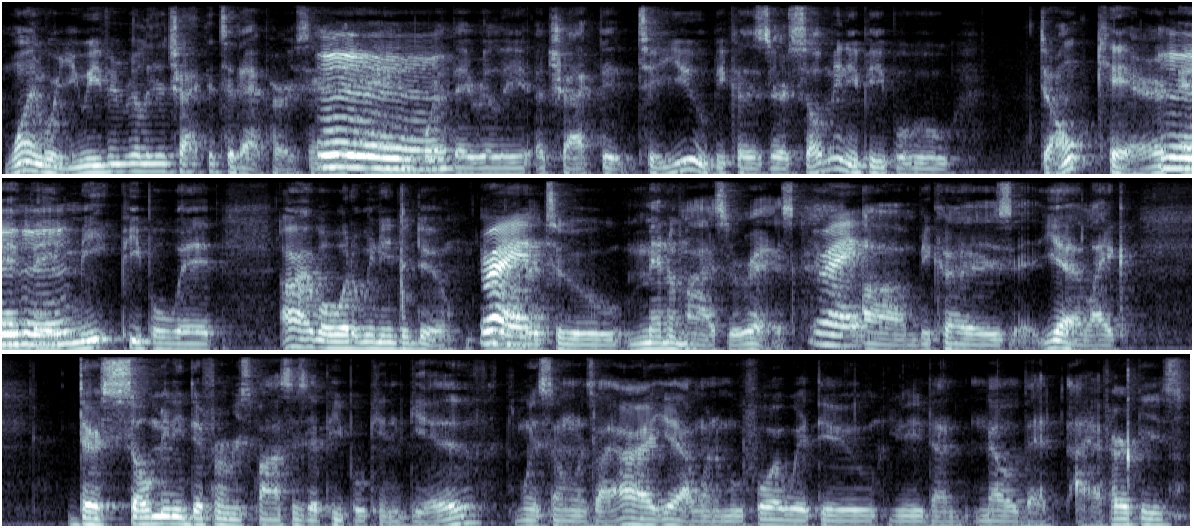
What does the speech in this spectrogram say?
one, were you even really attracted to that person, Mm. and were they really attracted to you? Because there's so many people who don't care and they Mm-hmm. meet people with all right well what do we need to do in Right. order to minimize the risk Right. um, because yeah like there's so many different responses that people can give when someone's like all right yeah i want to move forward with you you need to know that i have herpes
